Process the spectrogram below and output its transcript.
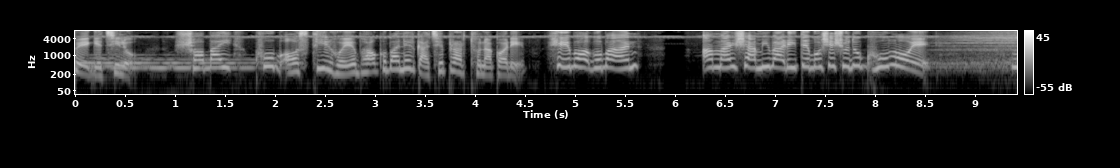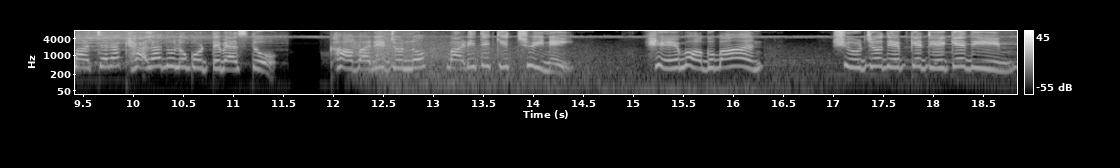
হয়ে গেছিল। সবাই খুব অস্থির হয়ে ভগবানের কাছে প্রার্থনা করে, হে ভগবান আমার স্বামী বাড়িতে বসে শুধু ঘুমোয় বাচ্চারা খেলাধুলো করতে ব্যস্ত। খাবারের জন্য বাড়িতে কিচ্ছুই নেই। হে ভগবান, সূর্যদেবকে ডেকে দিন।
